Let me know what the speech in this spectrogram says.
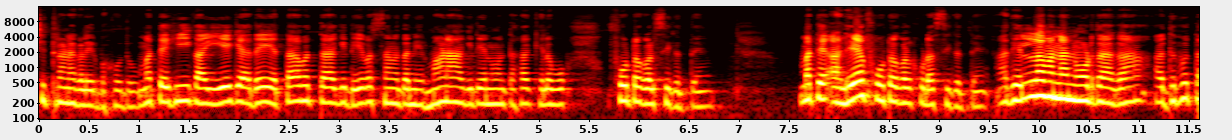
ಚಿತ್ರಣಗಳಿರಬಹುದು, ಮತ್ತು ಈಗ ಹೇಗೆ ಅದೇ ಯಥಾವತ್ತಾಗಿ ದೇವಸ್ಥಾನದ ನಿರ್ಮಾಣ ಆಗಿದೆ ಅನ್ನುವಂತಹ ಕೆಲವು ಫೋಟೋಗಳು ಸಿಗುತ್ತೆ. ಮತ್ತು ಹಳೆಯ ಫೋಟೋಗಳು ಕೂಡ ಸಿಗುತ್ತೆ. ಅದೆಲ್ಲವನ್ನು ನೋಡಿದಾಗ ಅದ್ಭುತ.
